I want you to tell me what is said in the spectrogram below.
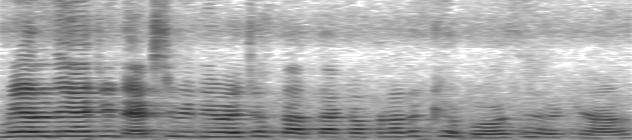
ਮਿਲਦੇ ਹਾਂ ਜੀ ਨੈਕਸਟ ਵੀਡੀਓ ਵਿੱਚ, ਤਦ ਤੱਕ ਆਪਣਾ ਰੱਖਿਓ ਬਹੁਤ ਖਿਆਲ।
